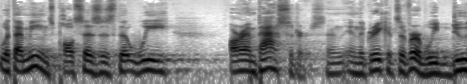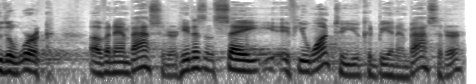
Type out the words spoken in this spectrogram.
What that means, Paul says, is that we are ambassadors. And in the Greek, it's a verb. We do the work of an ambassador. He doesn't say, if you want to, you could be an ambassador.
